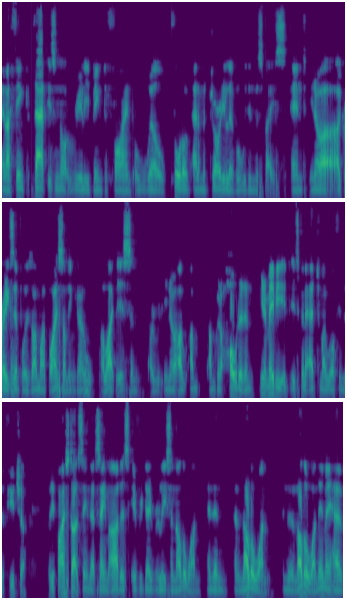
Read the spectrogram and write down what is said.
And I think that is not really being defined or well thought of at a majority level within the space. And, you know, a, a great example is I might buy something and go, oh, I like this. And, I, you know, I, am I'm, I'm going to hold it and, you know, maybe it, it's going to add to my wealth in the future. But if I start seeing that same artist every day release another one and then another one and then another one, they may have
